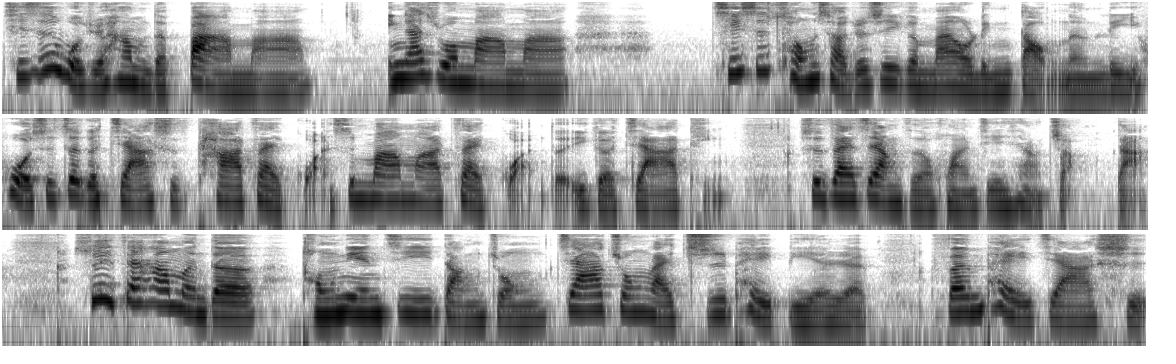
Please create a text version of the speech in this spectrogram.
其实我觉得他们的爸妈，应该说妈妈。其实从小就是一个蛮有领导能力，或者是这个家是他在管，是妈妈在管的一个家庭，是在这样子的环境下长大，所以在他们的童年记忆当中，家中来支配别人、分配家事，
